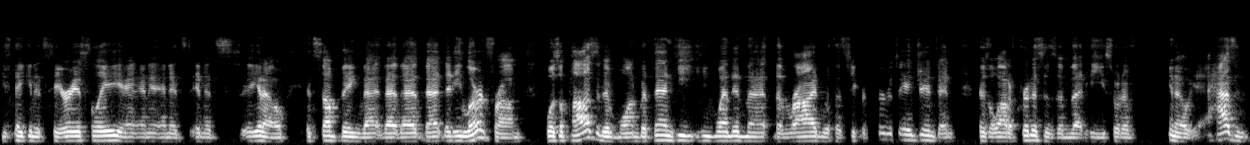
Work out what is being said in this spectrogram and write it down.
he's taking it seriously and, and it's and it's you know it's something that that, that that that he learned from was a positive one but then he he went in that the ride with a secret service agent and there's a lot of criticism that he sort of you know hasn't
